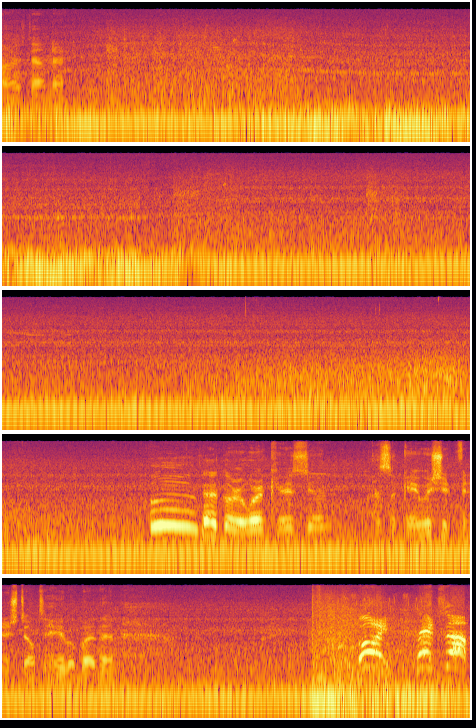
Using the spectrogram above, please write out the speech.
Oh, he's down there. Gotta go to work here soon. That's okay, we should finish Delta Halo by then. Oi! Heads up!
